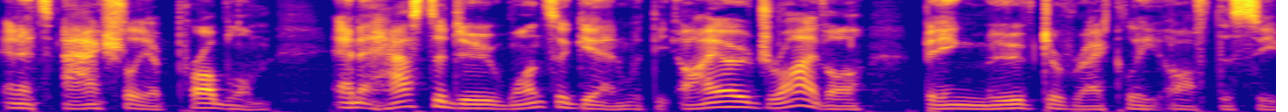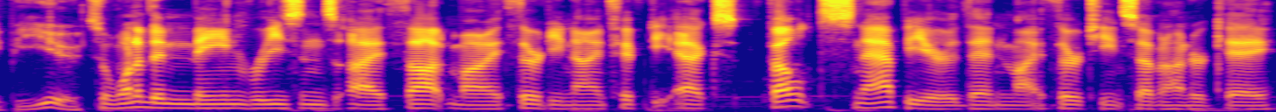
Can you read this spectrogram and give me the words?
and it's actually a problem. And it has to do once again with the I.O. driver being moved directly off the CPU. So one of the main reasons I thought my 3950X felt snappier than my 13700K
